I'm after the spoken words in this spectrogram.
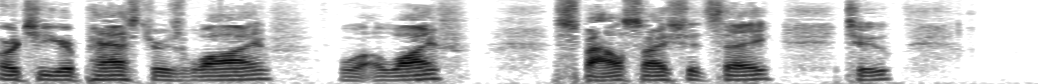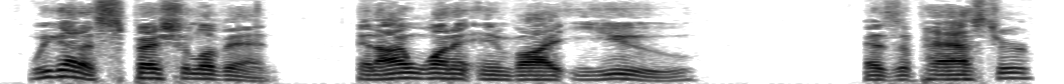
or to your pastor's wife, wife, spouse, I should say, too? We got a special event, and I want to invite you as a pastor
